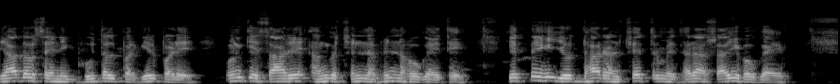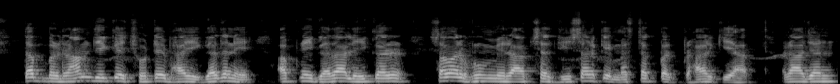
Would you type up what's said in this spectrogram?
यादव सैनिक भूतल पर गिर पड़े। उनके सारे अंग छिन्न भिन्न हो गए थे। कितने ही योद्धा रण क्षेत्र में धराशायी हो गए। तब बलराम जी के छोटे भाई गद ने अपनी गदा लेकर समरभूमि में राक्षस भीषण के मस्तक पर प्रहार किया। राजन,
